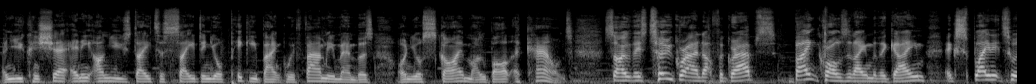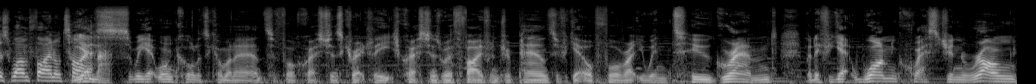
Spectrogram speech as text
And you can share any unused data saved in your piggy bank with family members on your Sky Mobile account. So there's two grand up for grabs. Bankroll's the name of the game. Explain it to us one final time, Matt. yes, we get one caller to come on and answer four questions correctly. Each question's worth five hundred pounds. If you get all four right, you win two grand. But if you get one question wrong,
